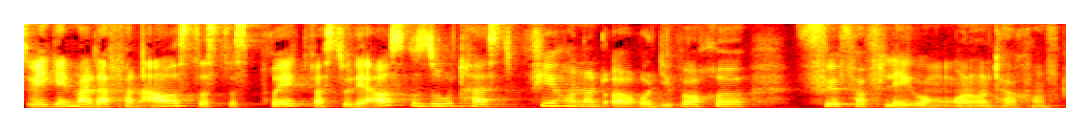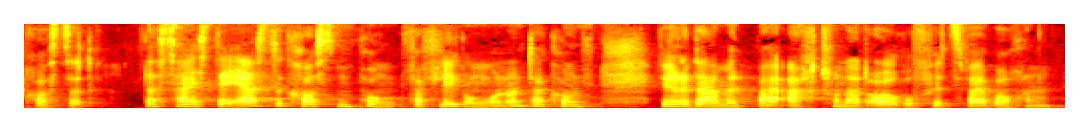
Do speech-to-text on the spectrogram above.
wir gehen mal davon aus, dass das Projekt, was du dir ausgesucht hast, 400 Euro die Woche für Verpflegung und Unterkunft kostet. Das heißt, der erste Kostenpunkt Verpflegung und Unterkunft wäre damit bei 800 Euro für zwei Wochen.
